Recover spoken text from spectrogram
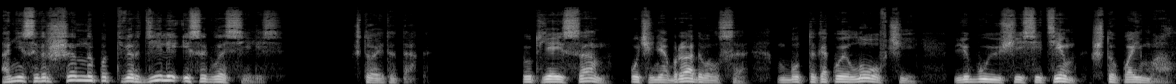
Они совершенно подтвердили и согласились, что это так. Тут я и сам очень обрадовался, будто какой ловчий, любующийся тем, что поймал.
